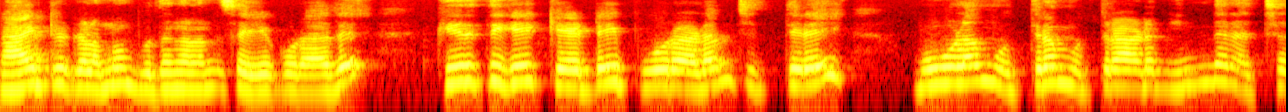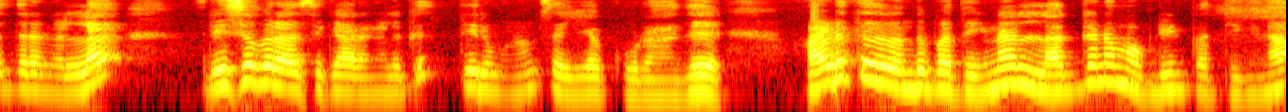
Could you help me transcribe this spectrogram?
ஞாயிற்றுக்கிழமை புதன்கிழமை செய்யக்கூடாது. கிருத்திகை கேட்டை பூராடம் சித்திரை மூலம் உத்திரம் உத்திராடம் இந்த நட்சத்திரங்கள்ல ரிஷபராசிக்காரங்களுக்கு திருமணம் செய்யக்கூடாது. அடுத்தது வந்து பாத்தீங்கன்னா லக்னம் அப்படின்னு பாத்தீங்கன்னா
